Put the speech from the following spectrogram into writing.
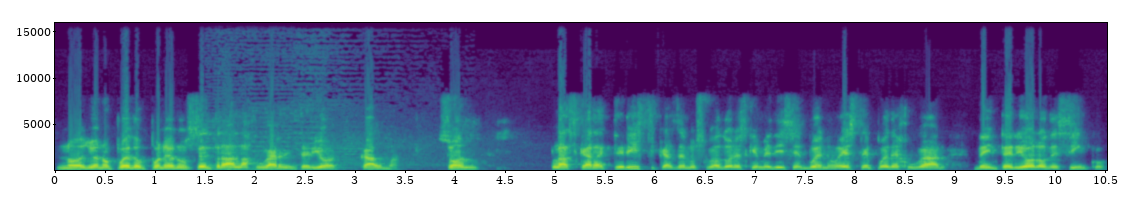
no, yo no puedo poner un central a jugar de interior, calma. Son las características de los jugadores que me dicen, bueno, este puede jugar de interior o de cinco,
